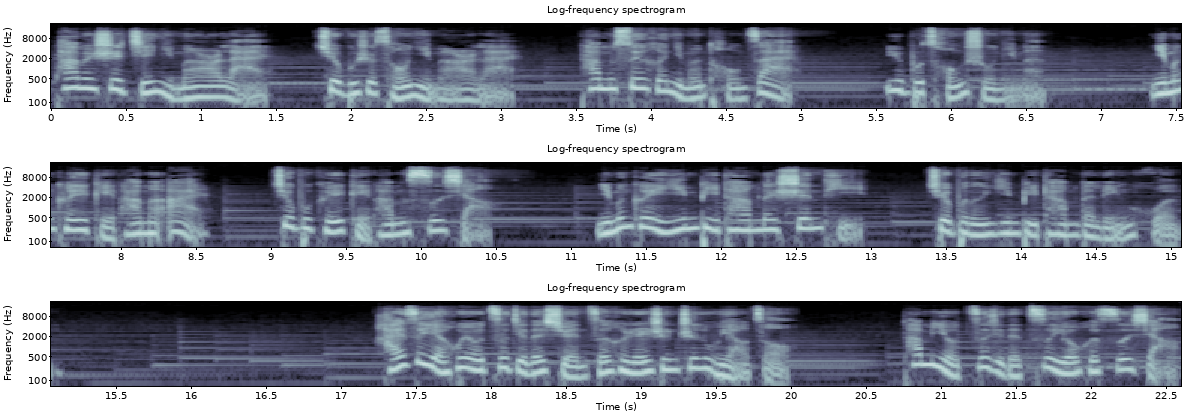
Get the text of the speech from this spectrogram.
他们是及你们而来，却不是从你们而来；他们虽和你们同在，欲不从属你们。你们可以给他们爱，却不可以给他们思想；你们可以荫蔽他们的身体，却不能荫蔽他们的灵魂。”孩子也会有自己的选择和人生之路要走，他们有自己的自由和思想。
